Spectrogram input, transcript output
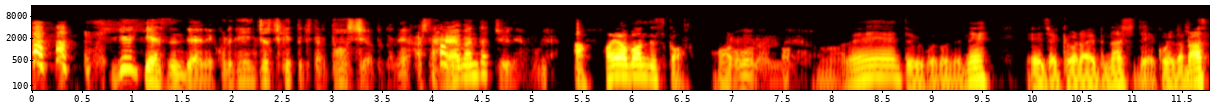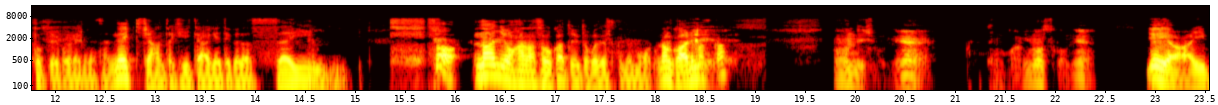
ヒヤヒヤすんだよね。これで延長チケット来たらどうしようとかね。明日早番だっちゅうねん、俺。あ、早番ですか。そうなんだよ。まあね、ということでね。えーじゃあ今日はライブなしで、これがラストということで皆さんね、ちゃんと聞いてあげてください。さあ、何を話そうかというところですけども、なんかありますか、えーなんでしょうね。なんかありますかね。いやいや、いっ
